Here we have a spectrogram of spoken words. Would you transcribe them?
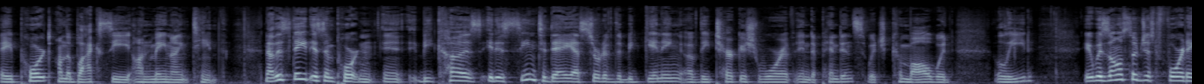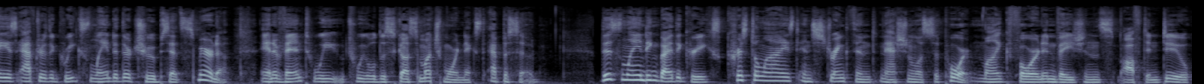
a port on the Black Sea, on May 19th. Now, this date is important eh, because it is seen today as sort of the beginning of the Turkish War of Independence, which Kemal would lead. It was also just four days after the Greeks landed their troops at Smyrna, an event we, which we will discuss much more next episode. This landing by the Greeks crystallized and strengthened nationalist support, like foreign invasions often do,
